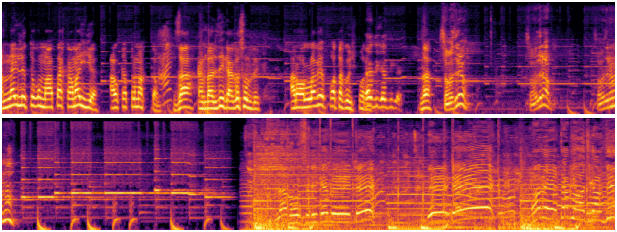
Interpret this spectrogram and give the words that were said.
আন্নাইলে তোকে মাথা কামাইয়া আলকাতরা মাকতাম যা কারণ বাড়ি দিয়ে গাগো চল দে। আর ওর লাগে কথা কইস পরে। যা সমাজ রেও সমাজ রে সমাজ রে না? ला কে বেটে বেটে। बेटे अरे बेटा मौज कर दे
